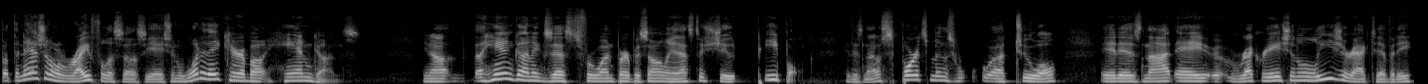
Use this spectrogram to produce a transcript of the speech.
but the National Rifle Association, what do they care about handguns? You know, the handgun exists for one purpose only, and that's to shoot people. It is not a sportsman's uh, tool. It is not a recreational leisure activity.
